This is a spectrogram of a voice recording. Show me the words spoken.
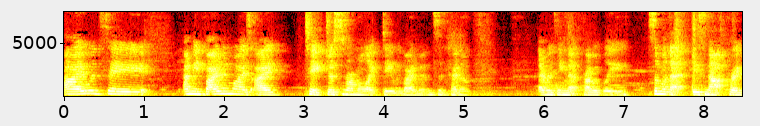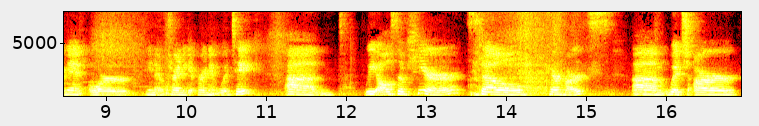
I would say, I mean, vitamin wise, I take just normal like daily vitamins and kind of everything that probably someone that is not pregnant or you know trying to get pregnant would take. Um, we also here sell hair hearts, um, which are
